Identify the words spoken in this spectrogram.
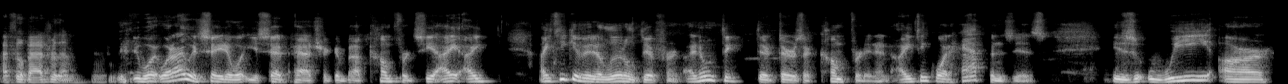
I feel bad for them. Yeah. What, what I would say to what you said, Patrick, about comfort. See, I, I, I think of it a little different. I don't think that there's a comfort in it. I think what happens is, is we are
